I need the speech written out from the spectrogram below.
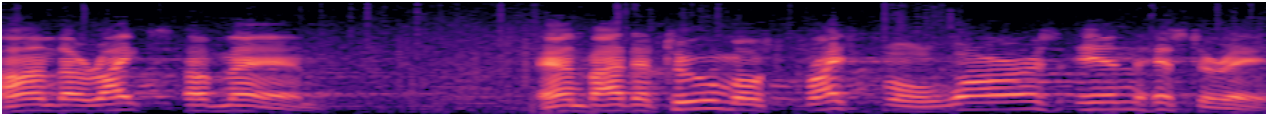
on the rights of man and by the two most frightful wars in history.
